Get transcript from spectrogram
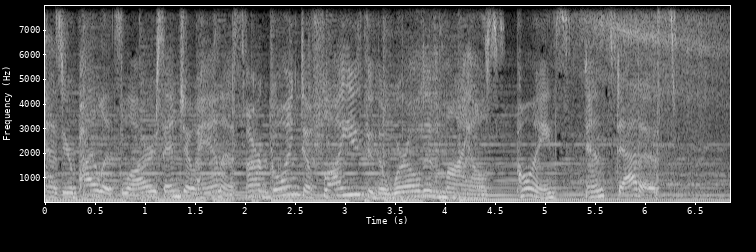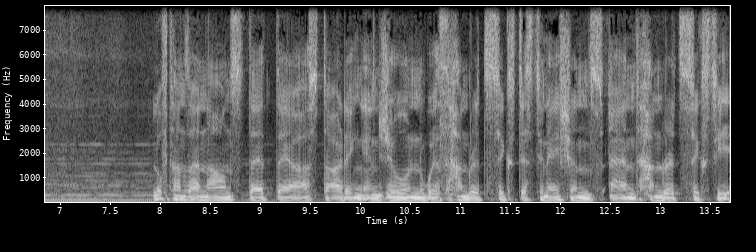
as your pilots Lars and Johannes are going to fly you through the world of miles, points, and status. Lufthansa announced that they are starting in June with 106 destinations and 160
